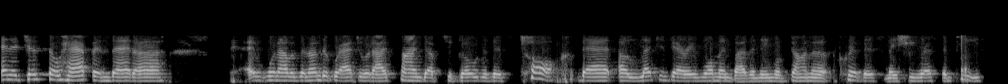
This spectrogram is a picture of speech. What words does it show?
And it just so happened that uh when I was an undergraduate, I signed up to go to this talk that a legendary woman by the name of Donna Krivis, may she rest in peace,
